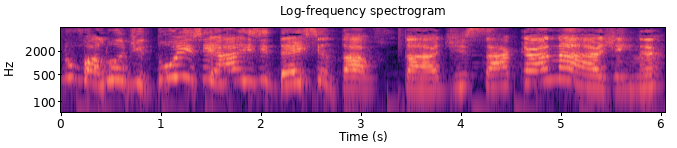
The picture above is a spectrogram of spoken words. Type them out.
no valor de R$ 2,10 tá de sacanagem, né?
